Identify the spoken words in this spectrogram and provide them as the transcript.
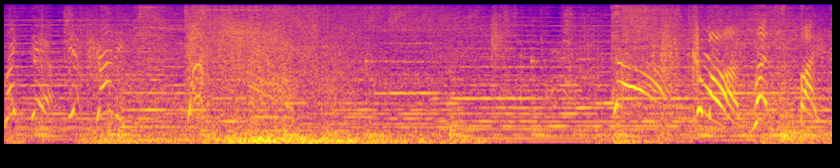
Right there! Get ready! Come on, let's fight!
